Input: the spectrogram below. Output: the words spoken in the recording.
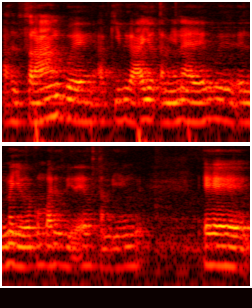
al Frank, güey, a Kid Gallo, también a él, güey, él me ayudó con varios videos también, güey. Eh,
